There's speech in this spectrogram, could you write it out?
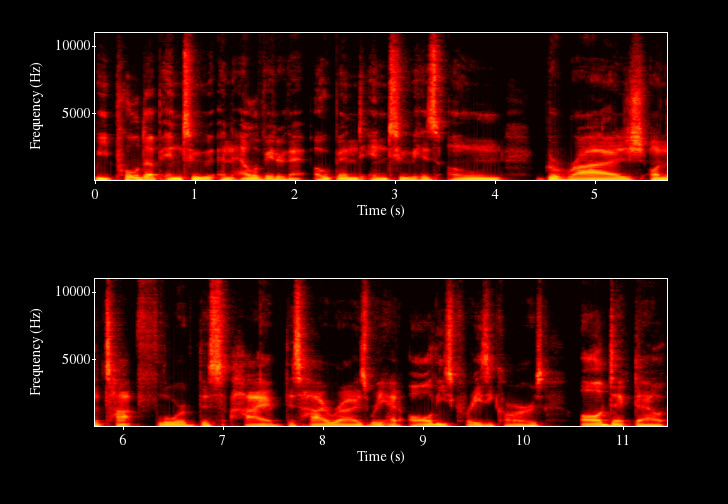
we pulled up into an elevator that opened into his own garage on the top floor of this high this high rise where he had all these crazy cars all decked out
